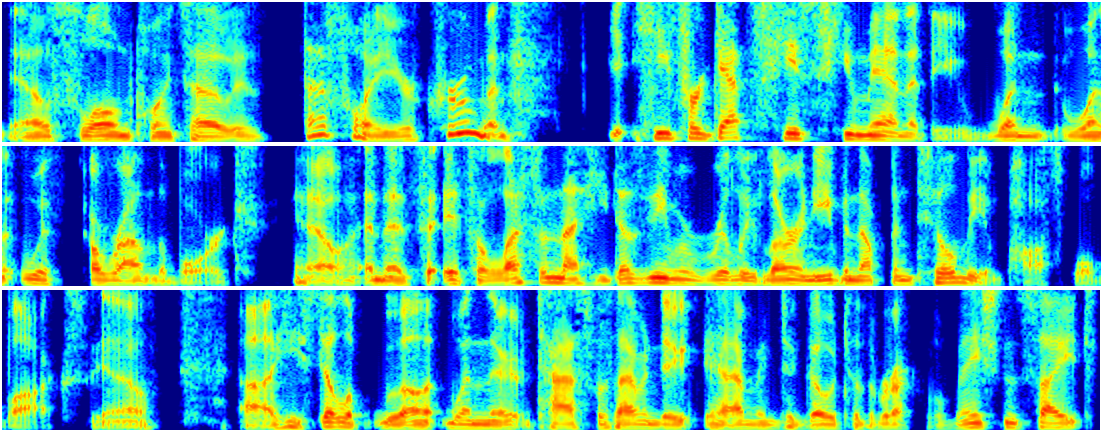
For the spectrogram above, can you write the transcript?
you know, Sloane points out, is that one of your crewmen? he forgets his humanity when when with around the Borg, you know, and it's it's a lesson that he doesn't even really learn even up until the Impossible Box, you know. Uh, he's still when they're tasked with having to having to go to the reclamation site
